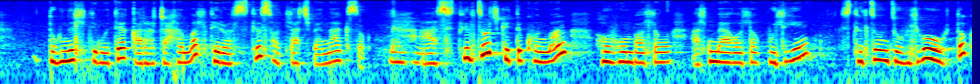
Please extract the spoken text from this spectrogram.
дүгнэлт юм уу те гаргаж авах юм бол тэр бол сэтгэл судлаач байна гэсэн. Аа сэтгэл зүйч гэдэг хүн маань хувь хүн болон албан байгууллага бүлгийн сэтгэл зүйн зөвлөгөө өгдөг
